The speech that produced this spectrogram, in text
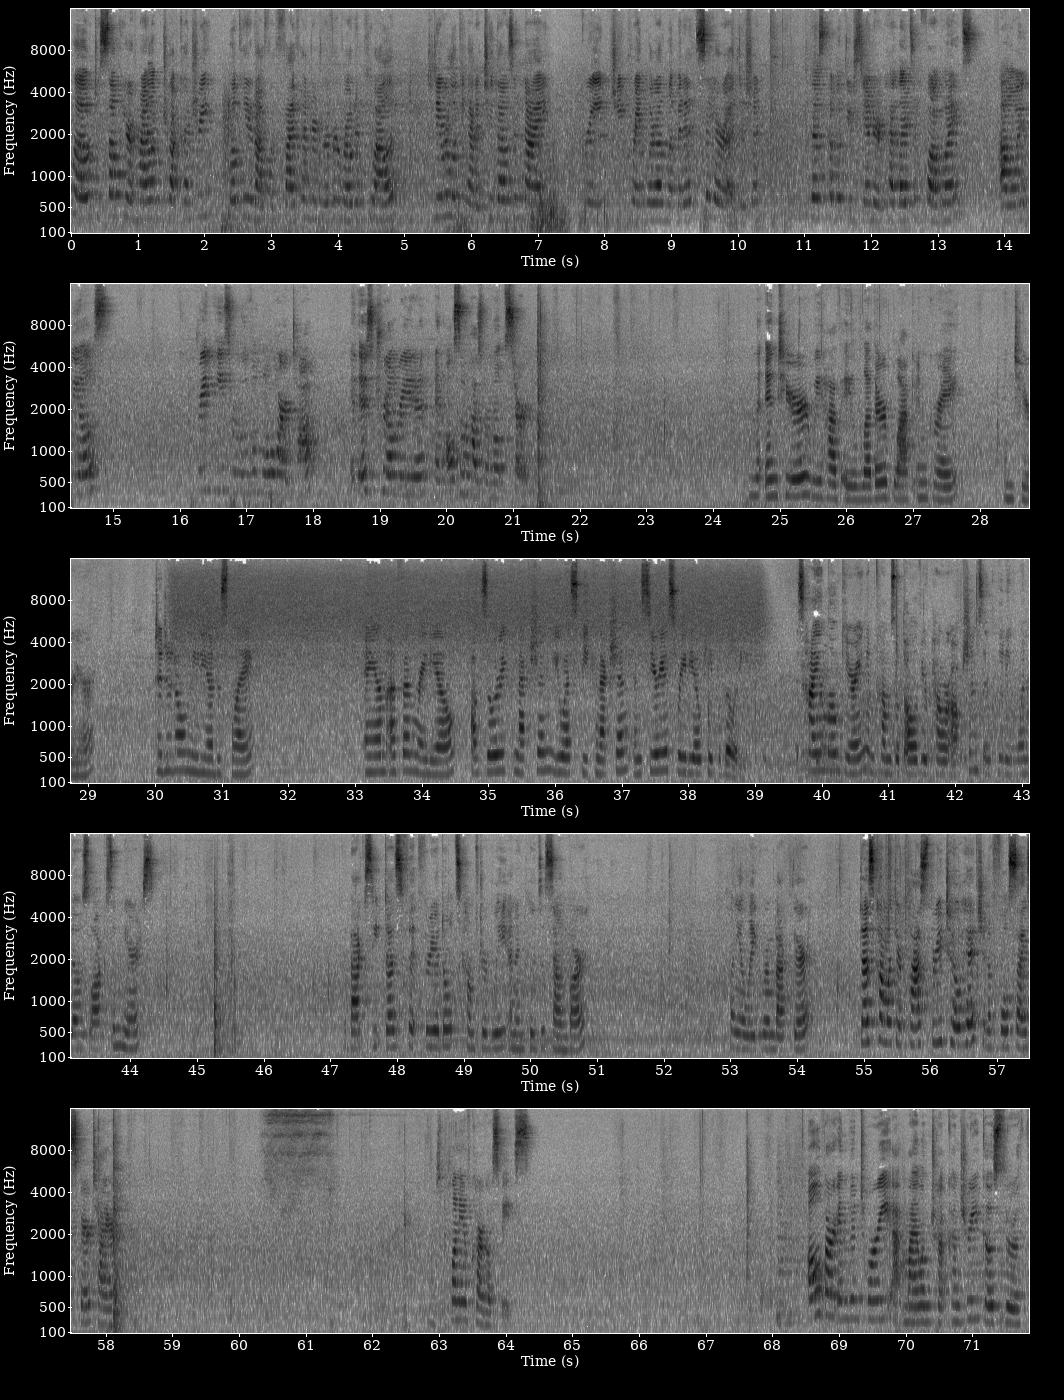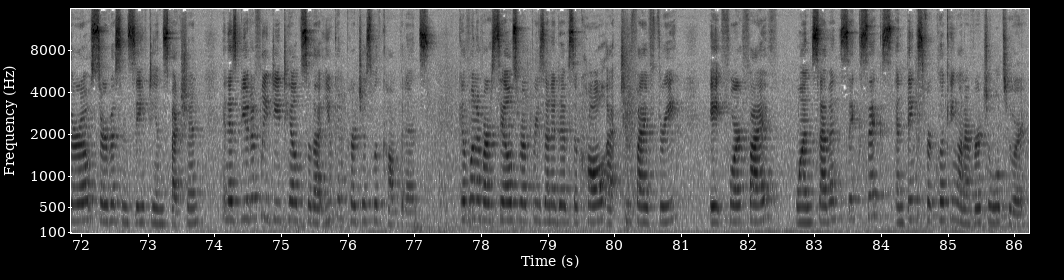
Hello, to sell here at Milam Truck Country, located off of 500 River Road in Puyallup. Today we're looking at a 2009 green Jeep Wrangler Unlimited Sahara Edition. It does come with your standard headlights and fog lights, alloy wheels, three-piece removable hardtop. It is trail rated and also has remote start. In the interior, we have a leather black and gray interior, digital media display, AM FM radio, auxiliary connection, USB connection, and Sirius radio capability. It's high and low gearing and comes with all of your power options, including windows, locks, and mirrors. The back seat does fit three adults comfortably and includes a sound bar. Plenty of leg room back there. Does come with your class 3 tow hitch and a full-size spare tire. There's plenty of cargo space. All of our inventory at Milam Truck Country goes through a thorough service and safety inspection and is beautifully detailed so that you can purchase with confidence. Give one of our sales representatives a call at 253 845 1766 and thanks for clicking on our virtual tour.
